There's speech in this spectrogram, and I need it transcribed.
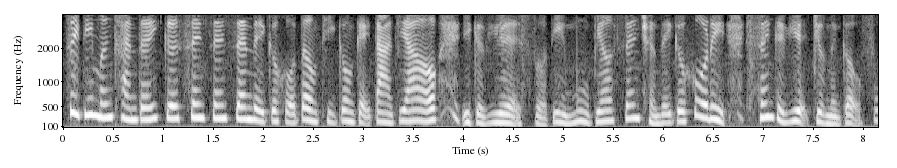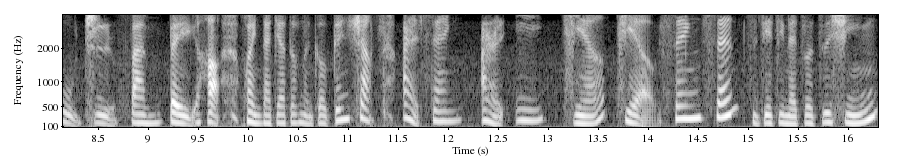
最低门槛的一个三三三的一个活动提供给大家哦，一个月锁定目标三成的一个获利，三个月就能够复制翻倍哈！欢迎大家都能够跟上二三二一九九三三，直接进来做咨询。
